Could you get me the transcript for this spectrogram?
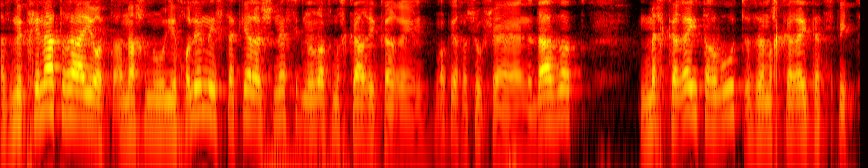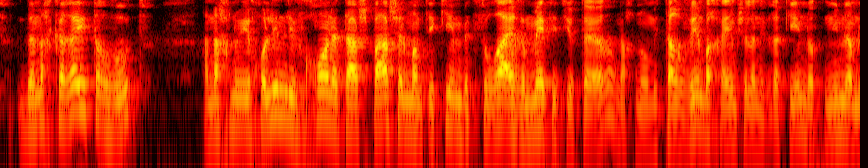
אז מבחינת ראיות, אנחנו יכולים להסתכל על שני סגנונות מחקר עיקריים. אוקיי, חשוב שנדע זאת. מחקרי התערבות ומחקרי תצפית. במחקרי התערבות אנחנו יכולים לבחון את ההשפעה של ממתיקים בצורה הרמטית יותר, אנחנו מתערבים בחיים של הנבדקים, נותנים להם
